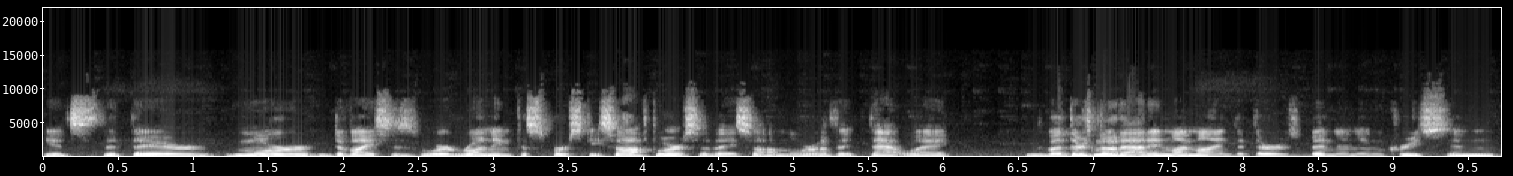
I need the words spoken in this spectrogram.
It's that there more devices were running Kaspersky software, so they saw more of it that way. But there's no doubt in my mind that there's been an increase in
